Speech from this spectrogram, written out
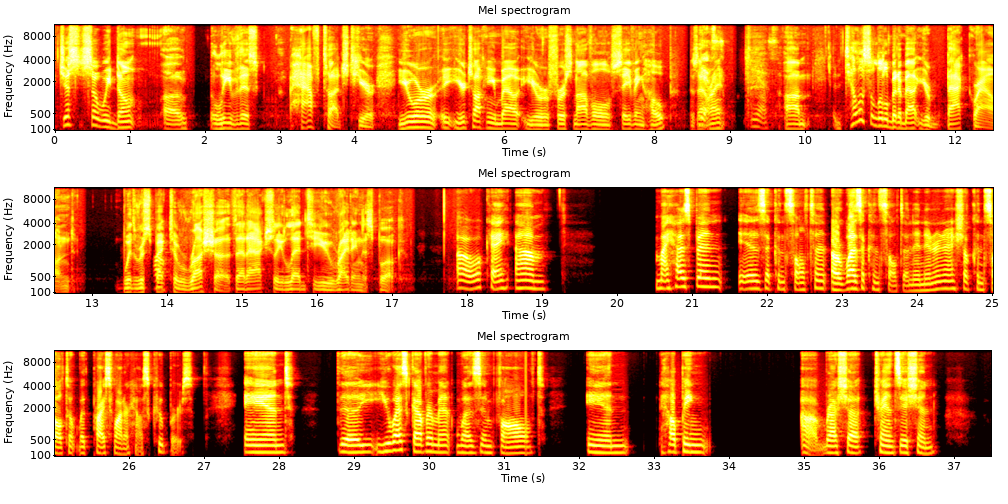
Just so we don't uh, leave this half touched here, you're you're talking about your first novel, Saving Hope. Is that Yes. right? Yes. Um, tell us a little bit about your background with respect to Russia that actually led to you writing this book. Oh, okay. Um, my husband is a consultant, or was a consultant, an international consultant with PricewaterhouseCoopers, and the U.S. government was involved in helping uh, Russia transition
